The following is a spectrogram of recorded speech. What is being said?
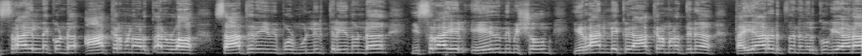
ഇസ്രായേലിനെ കൊണ്ട് ആക്രമണം നടത്താനുള്ള സാധ്യതയും ഇപ്പോൾ മുന്നിൽ തെളിയുന്നുണ്ട്. ഇസ്രായേൽ ഏത് നിമിഷവും ഇറാനിലേക്ക് ഒരു ആക്രമണത്തിന് തയ്യാറെടുത്ത് തന്നെ നിൽക്കുകയാണ്.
